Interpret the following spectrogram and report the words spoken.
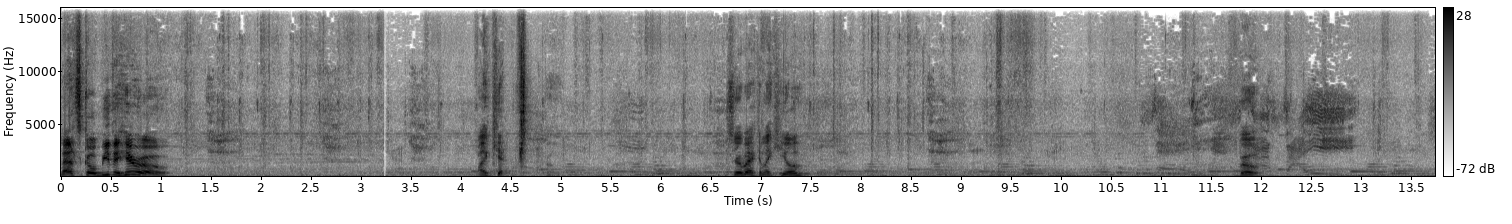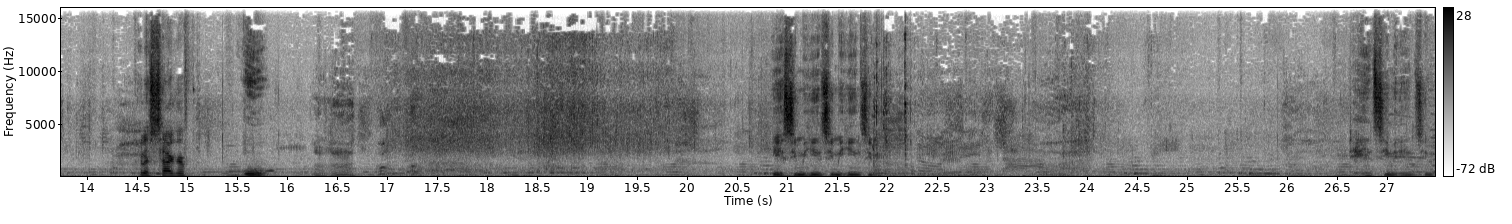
Let's go be the hero. I can't. Bro. Is everybody can like heal? Bro. Of sacrifice? Ooh. He ain't see me, he ain't see me, he ain't see me. They didn't see me, they didn't see me.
